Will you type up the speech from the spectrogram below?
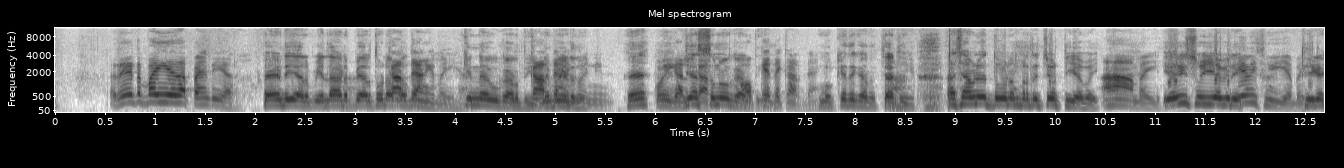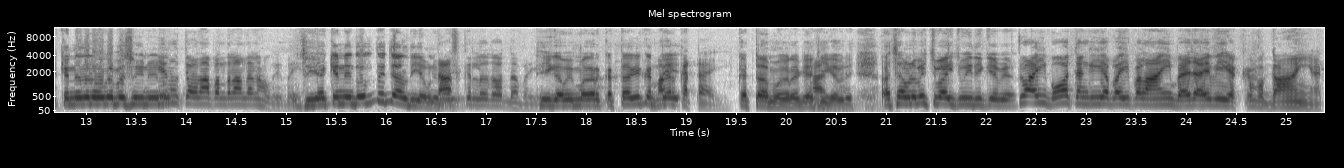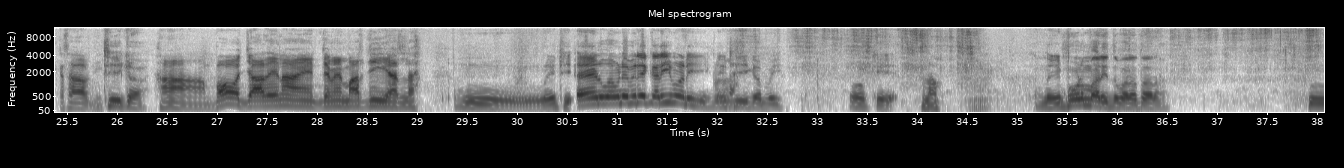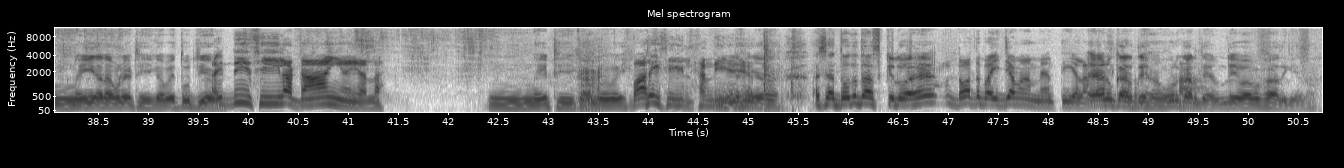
ਰੇਟ ਬਾਈ ਇਹਦਾ 65000 65000 ਰੁਪਏ ਲਾੜ ਪਿਆਰ ਥੋੜਾ ਕਰ ਦਿਆਂਗੇ ਬਾਈ ਕਿੰਨਾ ਕੁ ਕਰ ਦਿਆਂਗੇ ਨਿਬੇੜ ਕੋਈ ਨਹੀਂ। ਹੈ? ਕੋਈ ਗੱਲ ਕਰ ਨੋ ਮੌਕੇ ਤੇ ਕਰ ਦਿਆਂਗੇ। ਮੌਕੇ ਤੇ ਕਰ ਚੱਲ ਠੀਕ ਹੈ। ਅੱਛਾ ਆਪਣੇ ਦੋ ਨੰਬਰ ਤੇ ਝੋਟੀ ਆ ਬਾਈ। ਹਾਂ ਬਾਈ। ਇਹ ਵੀ ਸੂਈ ਆ ਵੀਰੇ? ਇਹ ਵੀ ਸੂਈ ਹੈ ਬਾਈ। ਠੀਕ ਹੈ ਕਿੰਨੇ ਦਿਨ ਹੋ ਗਏ ਬਈ ਸੂਈ ਨੂੰ ਇਹਨੂੰ? ਇਹਨੂੰ 14 15 ਦਿਨ ਹੋ ਗਏ ਬਾਈ। ਠੀਕ ਹੈ ਕਿੰਨੇ ਦੁੱਧ ਤੇ ਚੱਲਦੀ ਆ ਆਪਣੀ 10 ਕਿਲੋ ਦੁੱਧ ਆ ਬਾਈ। ਠੀਕ ਆ ਬਈ ਮਗਰ ਕੱਟਾ ਕੇ ਮਗਰ ਕੱਟੇ ਕੱਟਾ ਹੈ ਜੀ। ਕੱਟਾ ਮਗਰ ਗਿਆ ਠੀਕ ਆ ਵੀਰੇ। ਅੱਛਾ ਆਪਣੇ ਵਿੱਚ ਚਵਾਈ ਚੁਈ ਦੀ ਕਿਵੇਂ ਆ? ਚੁਆਈ ਬਹੁਤ ਚੰਗੀ ਆ ਬਾਈ ਭਲਾ ਹੀ ਬਹਿ ਜਾਏ ਵੀ ਇੱਕ ਗਾਂ ਹੀ ਆ ਇੱਕ ਹਿਸਾਬ ਦੀ। ਠੀਕ ਆ। ਹਾਂ ਬਹੁਤ ਜ਼ਿਆਦੇ ਨਾ ਜਿਵੇਂ ਮਰਜ਼ੀ ਯਾਰ ਲੈ। ਹੂੰ ਨਹੀਂ ਠੀਕ ਐ ਨੂੰ ਆਪਣੇ ਵੀਰੇ ਕਰੀ ਮਾੜੀ ਜੀ ਨਹੀਂ ਠੀਕ ਆ ਬਈ। ਓਕੇ। ਲਓ। ਨਹੀਂ ਫੋਨ ਮਾਰੀ ਦੁਬਾਰਾ ਤਾਰਾ। ਹੂੰ ਨਹੀਂ ਯਾਰ ਆਪਣੇ ਠੀਕ ਆ ਬਈ ਦੂਜੀ ਐਡੀ ਸੀਲ ਆ ਗਾਂ ਹੀ ਆ ਯਾਰ ਲੈ। ਨਹੀਂ ਠੀਕ ਆ ਮੇਰੇ ਬਈ। ਬਾਹਲੀ ਸੀਲ ਠੰਡੀ ਹੈ ਨਹੀਂ ਆ। ਅੱਛਾ ਦੁੱਧ 10 ਕਿਲੋ ਹੈ ਦੁੱਧ ਬਾਈ ਜਮਾ ਮਿਹਨਤੀ ਵਾਲਾ ਐਨੂੰ ਕਰਦੇ ਹਾਂ ਹੋਰ ਕਰਦੇ ਹਾਂ ਲੇਵਾ ਵਿਖਾ ਦਈਏ ਨਾ।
